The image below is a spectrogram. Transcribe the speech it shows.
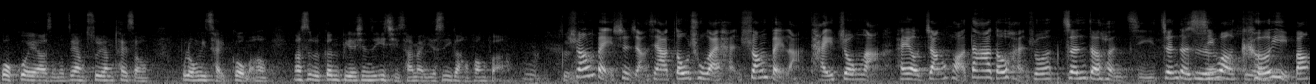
货柜啊什么这样数量太少。不容易采购嘛哈，那是不是跟别的县市一起采买也是一个好方法？嗯，双北市长现在都出来喊双北啦、台中啦，还有彰化，大家都喊说真的很急，真的希望可以帮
